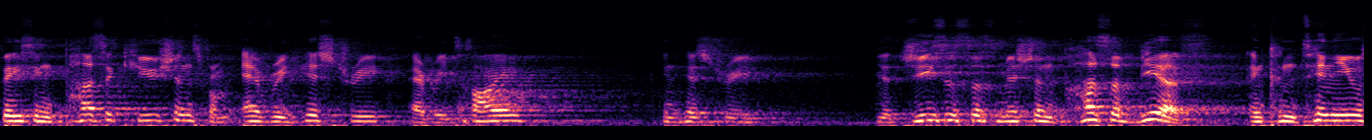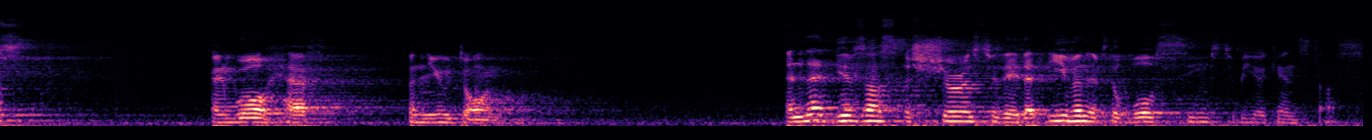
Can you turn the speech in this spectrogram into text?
Facing persecutions from every history, every time in history, yet Jesus' mission perseveres and continues and will have a new dawn. And that gives us assurance today that even if the world seems to be against us,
